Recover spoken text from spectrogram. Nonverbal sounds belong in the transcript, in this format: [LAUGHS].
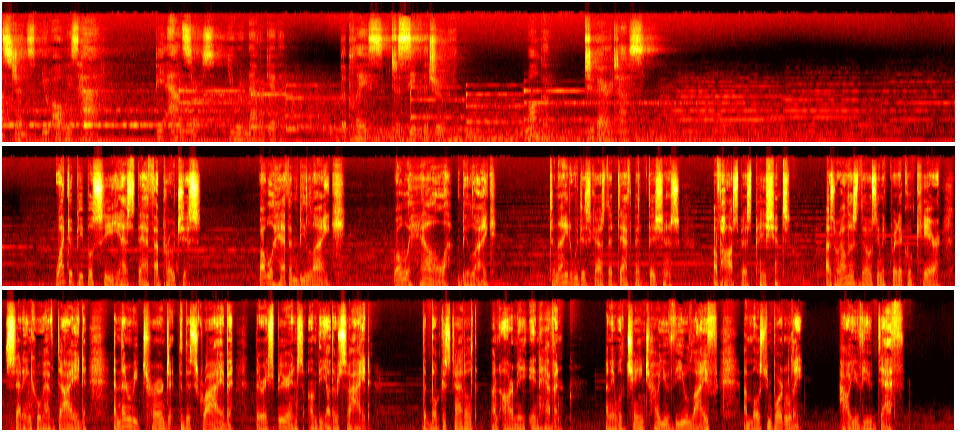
questions you always had, the answers you were never given, the place to seek the truth. Welcome to Veritas. What do people see as death approaches? What will heaven be like? What will hell be like? Tonight we discuss the deathbed visions of hospice patients, as well as those in a critical care setting who have died and then returned to describe their experience on the other side. The book is titled An Army in Heaven, and it will change how you view life and, most importantly, how you view death.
